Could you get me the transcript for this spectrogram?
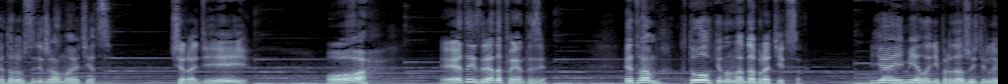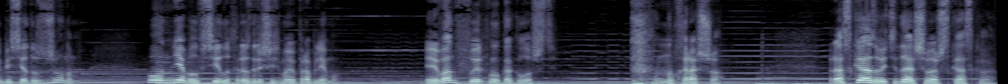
которого содержал мой отец. Чародей? О, это из ряда фэнтези. Это вам к Толкину надо обратиться. Я имела непродолжительную беседу с Джоном. Он не был в силах разрешить мою проблему. Иван фыркнул, как лошадь. ну хорошо. Рассказывайте дальше вашу сказку,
